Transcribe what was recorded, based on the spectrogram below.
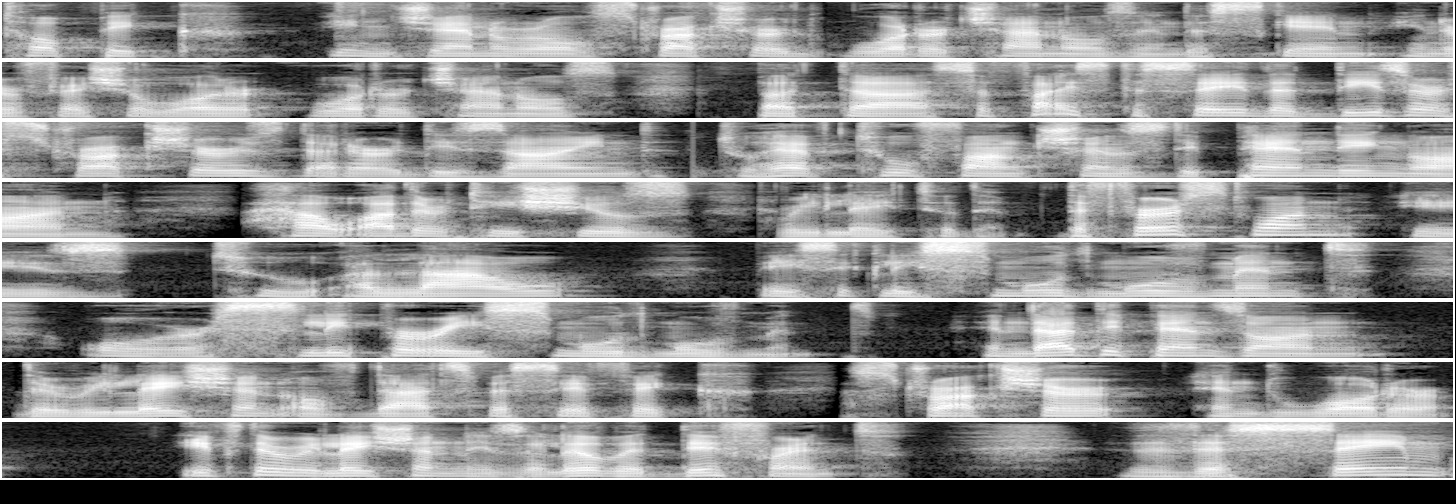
topic in general structured water channels in the skin, interfacial water, water channels. But uh, suffice to say that these are structures that are designed to have two functions depending on how other tissues relate to them. The first one is to allow basically smooth movement or slippery smooth movement. And that depends on the relation of that specific structure and water. If the relation is a little bit different, the same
